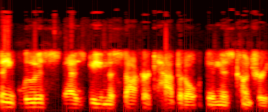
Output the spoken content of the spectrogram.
St. Louis as being the soccer capital in this country.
